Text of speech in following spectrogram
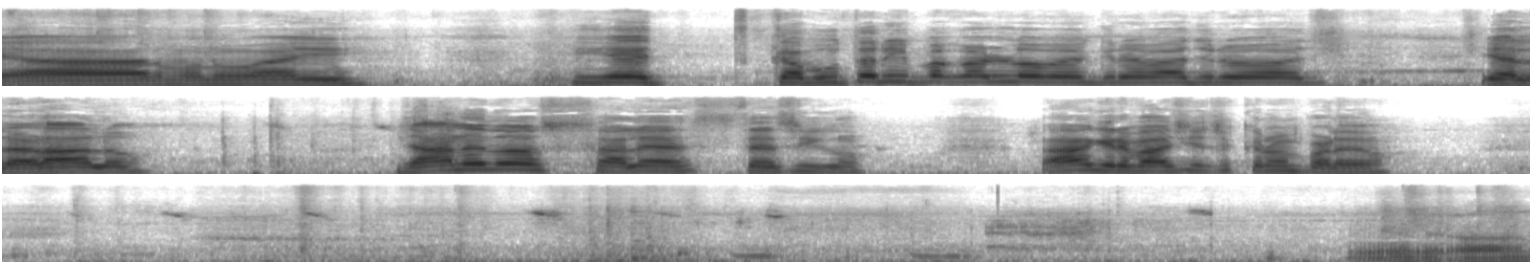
यार, मोनू भाई, ये कबूतर ही पकड़ लो गिरेबाज रोज, या लड़ा लो। जाने दो साले तैसी को। कहाँ गिरबाज के चक्कर में पड़े हो। यार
